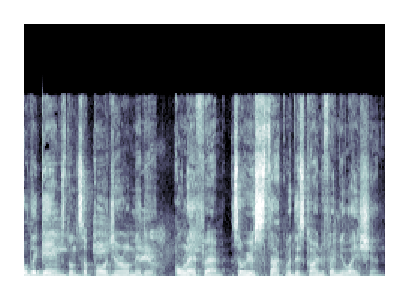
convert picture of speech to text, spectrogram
Some the games don't support general MIDI, only FM, so you're stuck with this kind of emulation.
